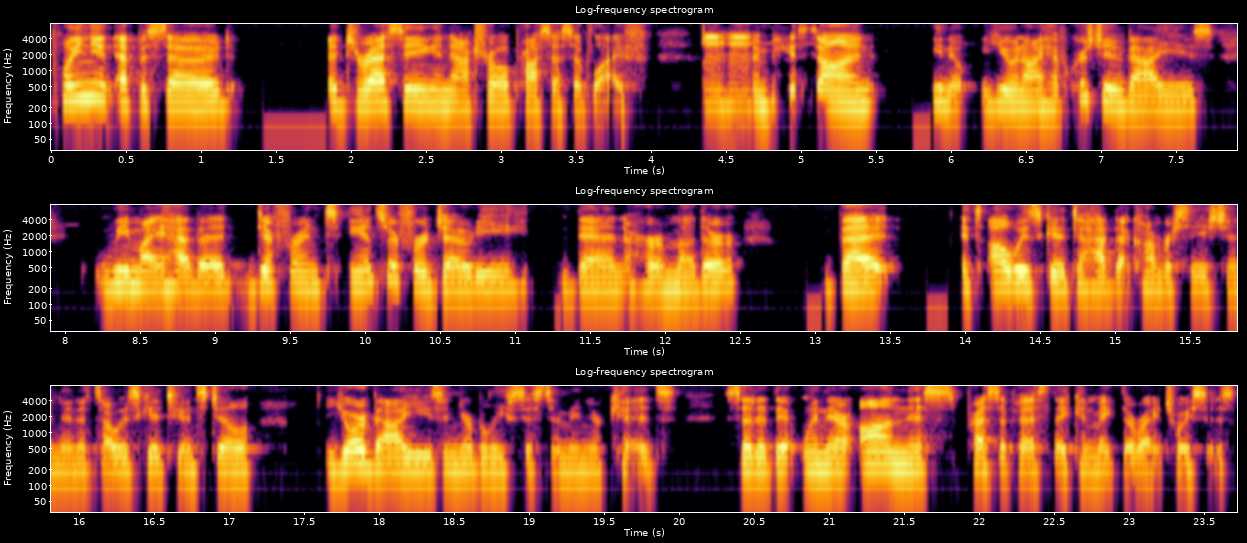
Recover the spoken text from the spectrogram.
poignant episode. Addressing a natural process of life. Mhm. And based on, you know, you and I have Christian values, we might have a different answer for Jodie than her mother, but it's always good to have that conversation and it's always good to instill your values and your belief system in your kids so that they, when they're on this precipice they can make the right choices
